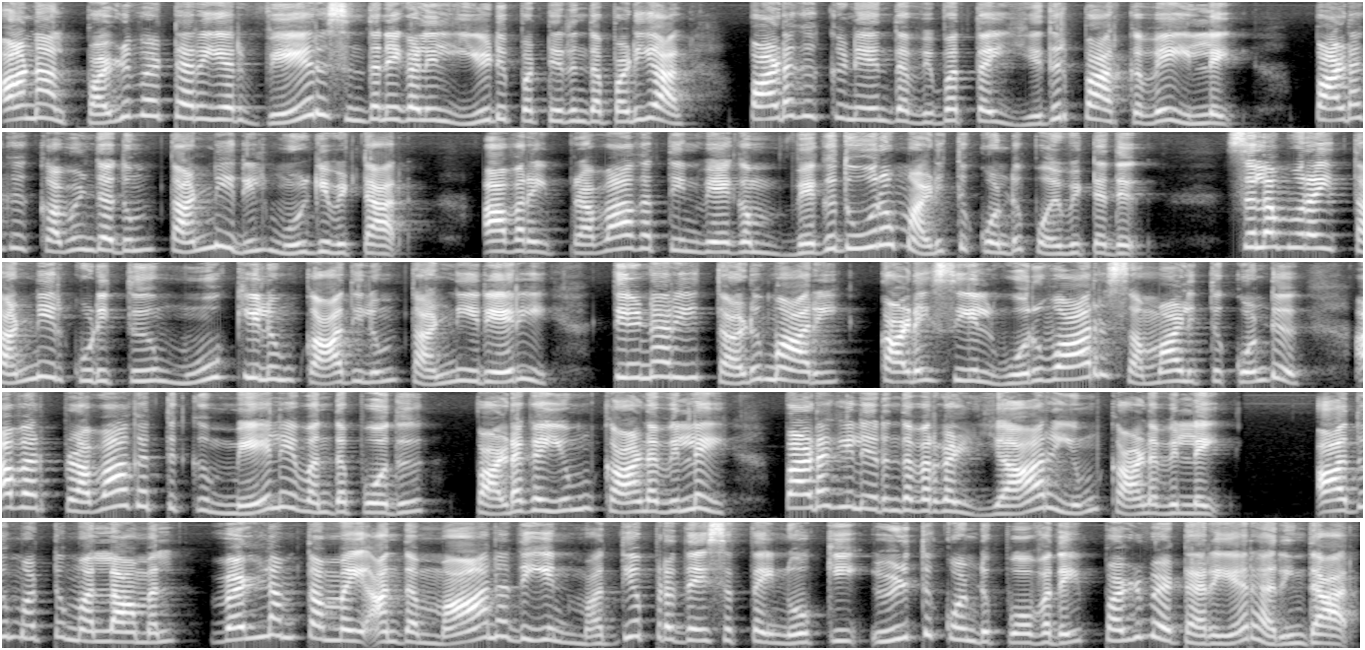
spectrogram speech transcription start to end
ஆனால் பழுவேட்டரையர் வேறு சிந்தனைகளில் ஈடுபட்டிருந்தபடியால் படகுக்கு நேர்ந்த விபத்தை எதிர்பார்க்கவே இல்லை. படகு கவிழ்ந்ததும் தண்ணீரில் மூழ்கிவிட்டார். அவரை பிரவாகத்தின் வேகம் வெகு தூரம் அடித்துக்கொண்டு போய்விட்டது. சில முறை தண்ணீர் குடித்து மூக்கிலும் காதிலும் தண்ணீரேறி திணறி தடுமாறி கடைசியில் ஒருவாறு சமாளித்துக் கொண்டு அவர் பிரவாகத்துக்கு மேலே வந்தபோது படகையும் காணவில்லை. படகில் இருந்தவர்கள் யாரையும் காணவில்லை. அது மட்டுமல்லாமல் வெள்ளம் தம்மை அந்த மாநதியின் மத்திய பிரதேசத்தை நோக்கி இழுத்து கொண்டு போவதை பழுவேட்டரையர் அறிந்தார்.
